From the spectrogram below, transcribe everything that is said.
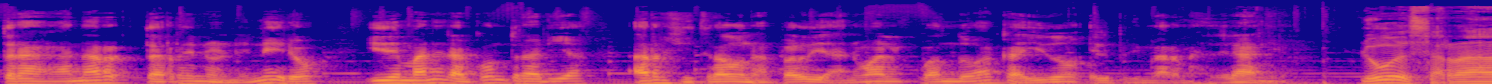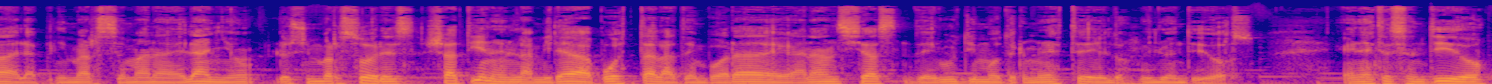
tras ganar terreno en enero y de manera contraria ha registrado una pérdida anual cuando ha caído el primer mes del año. Luego de cerrada la primera semana del año, los inversores ya tienen la mirada puesta a la temporada de ganancias del último trimestre del 2022. En este sentido,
